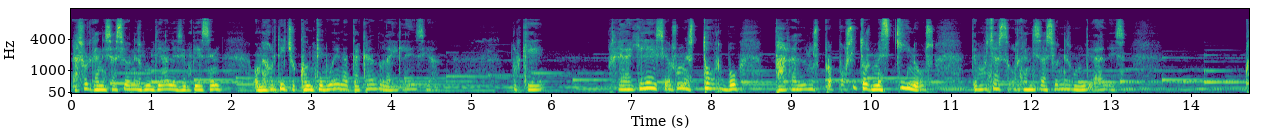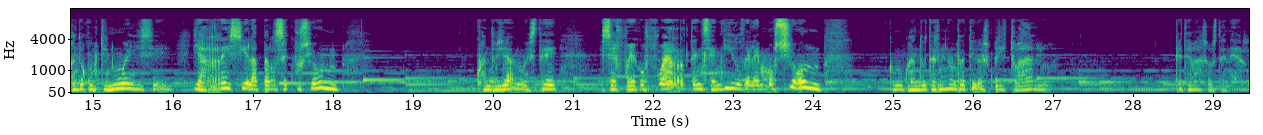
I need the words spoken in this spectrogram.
las organizaciones mundiales empiecen, o mejor dicho, continúen atacando la iglesia, porque porque la iglesia es un estorbo para los propósitos mezquinos de muchas organizaciones mundiales. Cuando continúe y, se, y arrecie la persecución, cuando ya no esté ese fuego fuerte, encendido de la emoción, como cuando termina un retiro espiritual. ¿Qué te va a sostener?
